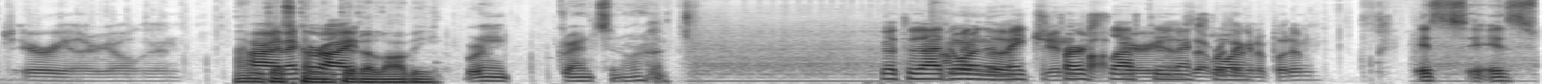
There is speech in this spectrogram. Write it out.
which area are y'all in? I'm All right, just make coming right. through the lobby. we're in Grand Senora. Go through that door and then the make the first left area. to the Is that where door. they're gonna put him? Is is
